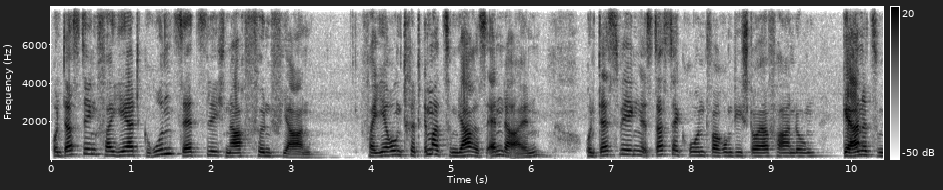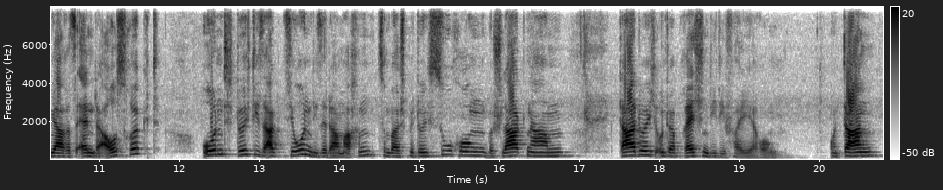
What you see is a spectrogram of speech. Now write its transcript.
Und das Ding verjährt grundsätzlich nach fünf Jahren. Verjährung tritt immer zum Jahresende ein und deswegen ist das der Grund, warum die Steuerfahndung gerne zum Jahresende ausrückt und durch diese Aktionen, die sie da machen, zum Beispiel Durchsuchungen, Beschlagnahmen, dadurch unterbrechen die die Verjährung. Und dann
